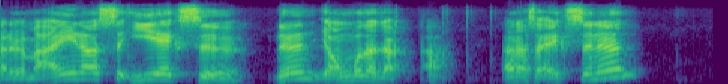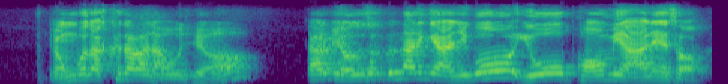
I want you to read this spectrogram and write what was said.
자, 그러면 마이너스 2x는 0보다 작다. 따라서 x는 0보다 크다가 나오죠. 자, 그러면 여기서 끝나는 게 아니고, 요 범위 안에서,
